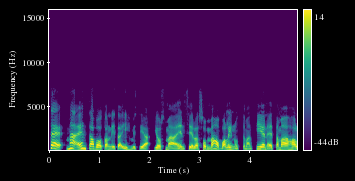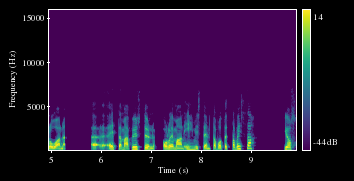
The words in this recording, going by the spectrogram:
se, mä en tavoita niitä ihmisiä, jos mä en siellä so, Mä oon valinnut tämän tien, että mä haluan, että mä pystyn olemaan ihmisten tavoitettavissa, jos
